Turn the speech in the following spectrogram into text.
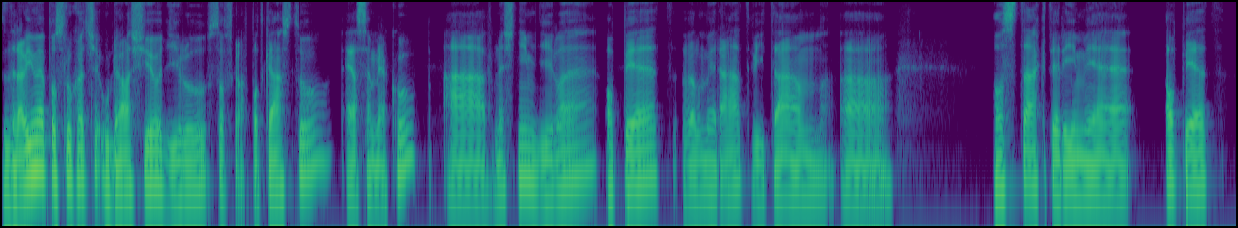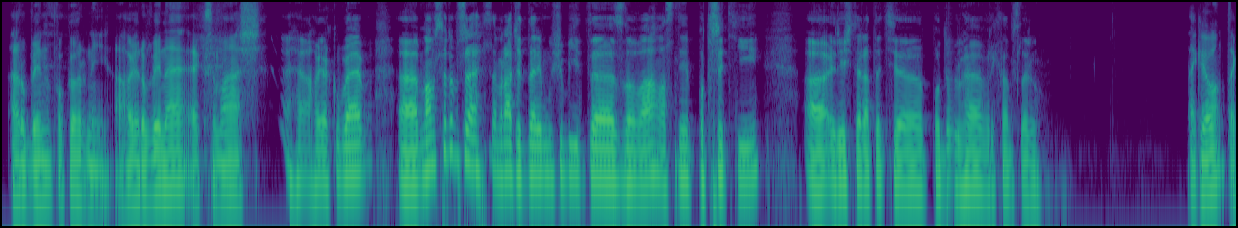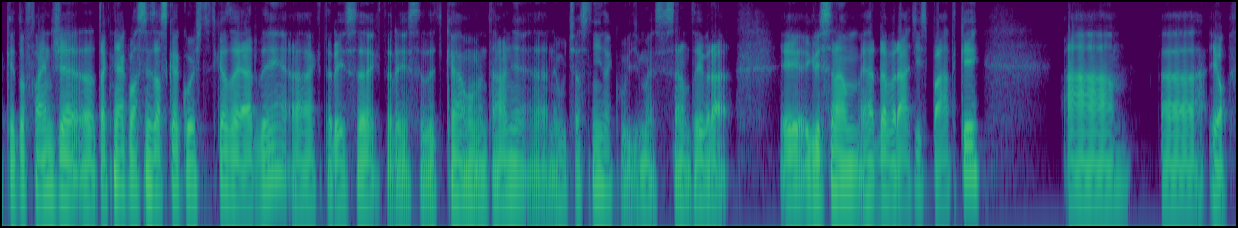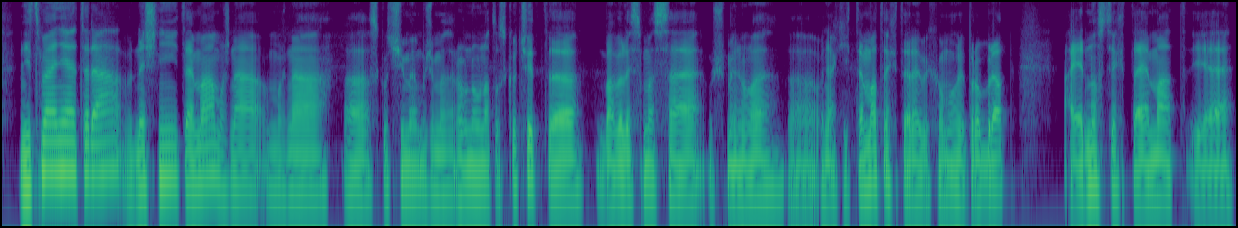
Zdravíme posluchače u dalšího dílu Softcraft podcastu. Já jsem Jakub a v dnešním díle opět velmi rád vítám hosta, kterým je opět Robin Pokorný. Ahoj Robine, jak se máš? Ahoj Jakube, eh, mám se dobře, jsem rád, že tady můžu být eh, znova, vlastně po třetí, eh, i když teda teď po druhé v rychlém sledu. Tak jo, tak je to fajn, že eh, tak nějak vlastně zaskakuješ teďka za Jardy, eh, který se, který se teďka momentálně eh, neúčastní, tak uvidíme, jestli se nám tady vrátí, když se nám Jarda vrátí zpátky. A uh, jo, nicméně teda v dnešní téma, možná, možná uh, skočíme, můžeme rovnou na to skočit. Uh, bavili jsme se už minule uh, o nějakých tématech, které bychom mohli probrat. A jedno z těch témat je,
